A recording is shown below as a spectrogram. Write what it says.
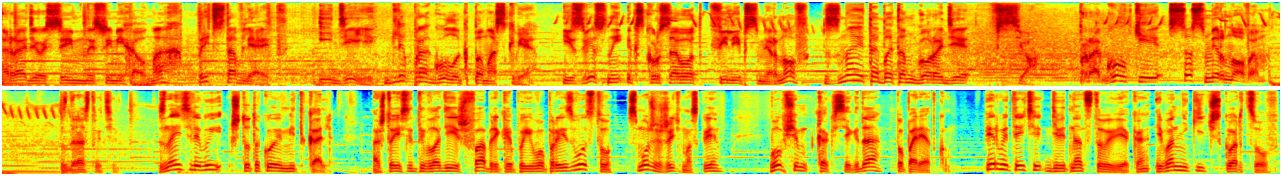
Радио «Семь на семи холмах» представляет Идеи для прогулок по Москве. Известный экскурсовод Филипп Смирнов знает об этом городе все. Прогулки со Смирновым. Здравствуйте. Знаете ли вы, что такое Миткаль? А что если ты владеешь фабрикой по его производству, сможешь жить в Москве? В общем, как всегда, по порядку. В первой трети XIX века Иван Никитич Скворцов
